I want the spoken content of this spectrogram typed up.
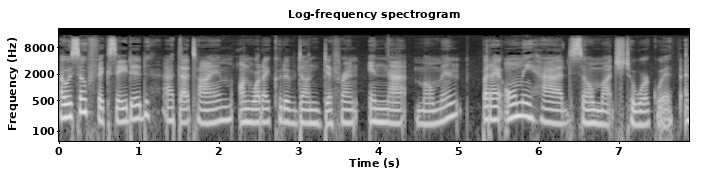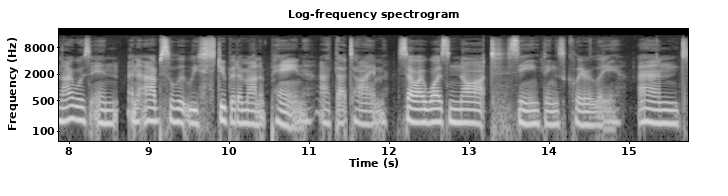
I was so fixated at that time on what I could have done different in that moment, but I only had so much to work with, and I was in an absolutely stupid amount of pain at that time. So I was not seeing things clearly. And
